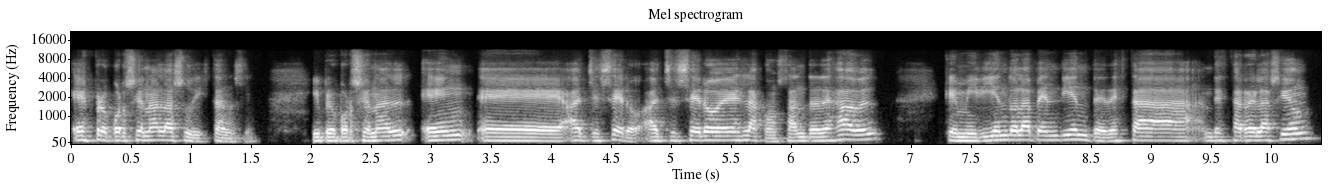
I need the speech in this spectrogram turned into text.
es proporcional a su distancia y proporcional en H0. Eh, H0 es la constante de Hubble, que midiendo la pendiente de esta, de esta relación,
